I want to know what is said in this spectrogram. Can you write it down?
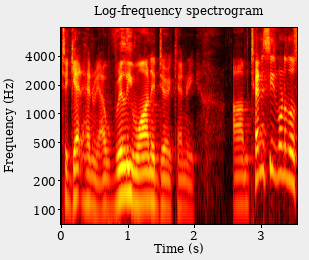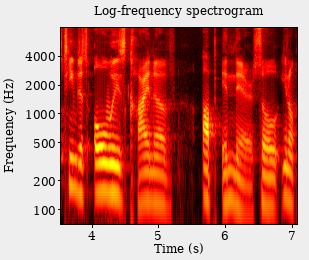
to get Henry. I really wanted Derrick Henry. Um, Tennessee's one of those teams that's always kind of up in there. So you know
